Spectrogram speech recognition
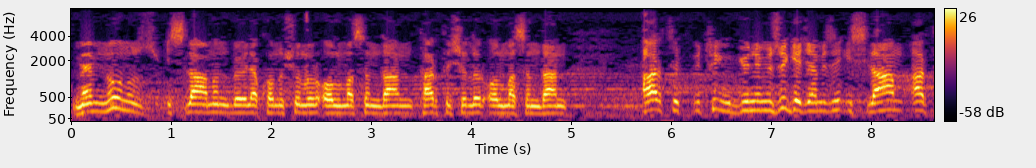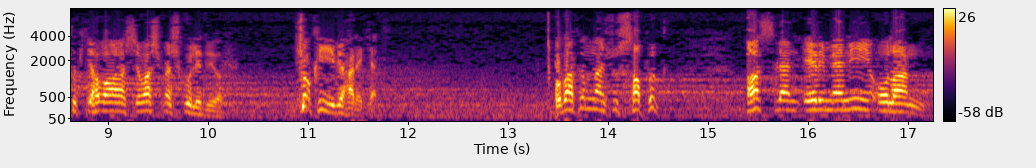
Memnunuz İslam'ın böyle konuşulur olmasından, tartışılır olmasından. Artık bütün günümüzü, gecemizi İslam artık yavaş yavaş meşgul ediyor. Çok iyi bir hareket. O bakımdan şu sapık, aslen Ermeni olan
